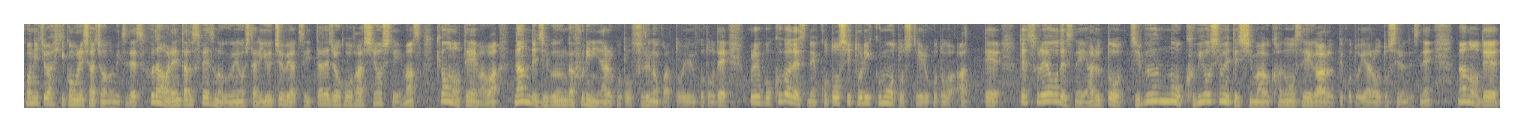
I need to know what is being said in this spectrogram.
こんにちは、引きこもり社長のみつです。普段はレンタルスペースの運営をしたり、YouTube や Twitter で情報発信をしています。今日のテーマは、なんで自分が不利になることをするのかということで、これ僕がですね、今年取り組もうとしていることがあって、で、それをですね、やると、自分の首を絞めてしまう可能性があるってことをやろうとしてるんですね。なので、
